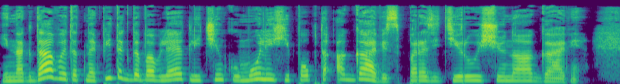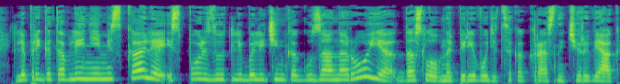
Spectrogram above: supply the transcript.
Иногда в этот напиток добавляют личинку моли хипопта агавис, паразитирующую на агаве. Для приготовления мискаля используют либо личинка гузана роя, дословно переводится как красный червяк,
